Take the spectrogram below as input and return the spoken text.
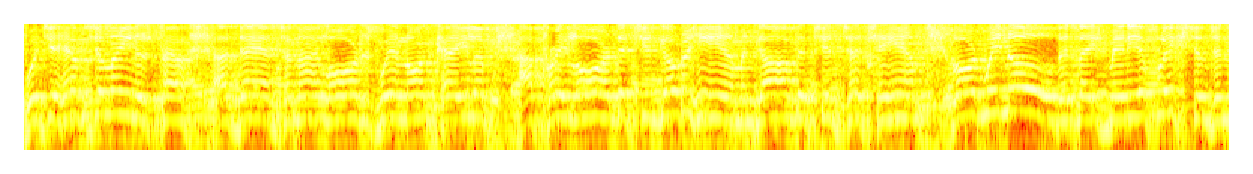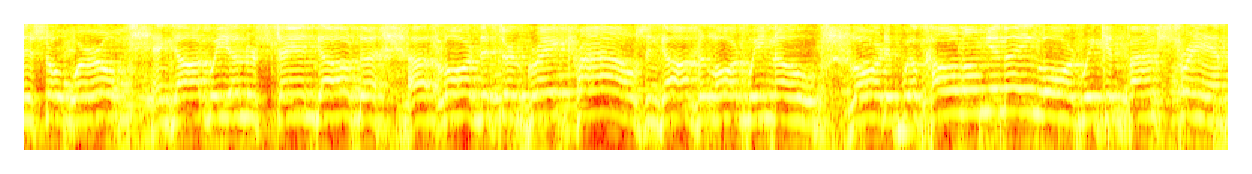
would you help Jelena's pa- uh, dad tonight, Lord, as we anoint Caleb? I pray, Lord, that you'd go to him and, God, that you'd touch him. Lord, we know that there's many afflictions in this old world. And, God, we understand, God, the, uh, Lord, that there are great trials. And, God, but, Lord, we know, Lord, if we'll call on your name, Lord, we can find strength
